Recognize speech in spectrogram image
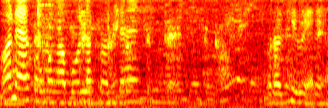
Mo na akong mga bulak ron dire. Murag hiwi rin.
